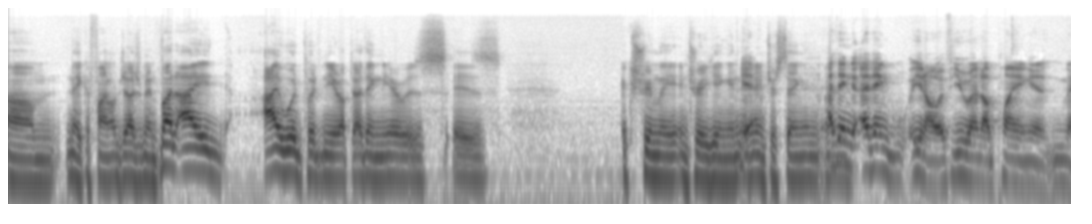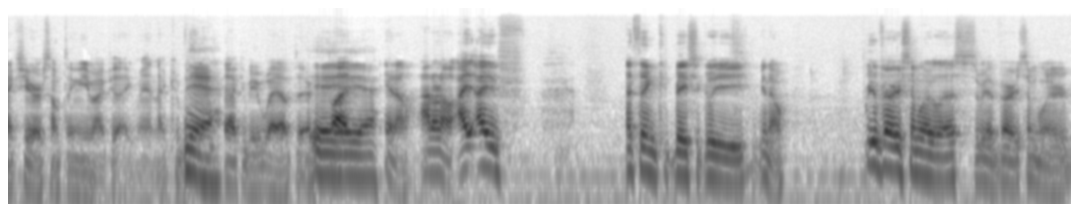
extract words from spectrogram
um, make a final judgment. But I I would put Nier up there. I think Nier was is extremely intriguing and, and interesting. And, I think I think you know if you end up playing it next year or something, you might be like, man, that could be Yeah. that could be way up there. Yeah, but yeah, yeah. you know, I don't know. I I've I think basically you know we have very similar lists. We have very similar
